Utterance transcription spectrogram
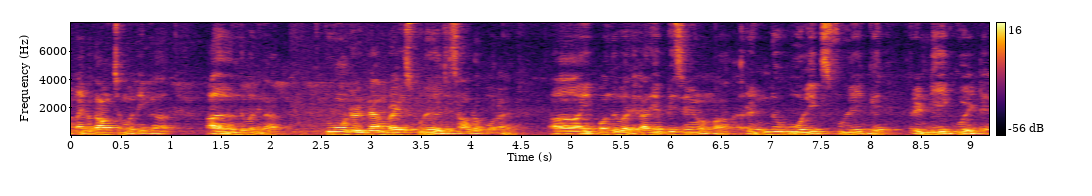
நான் இப்போ காமிச்சேன் பார்த்தீங்களா அது வந்து பார்த்திங்கன்னா டூ ஹண்ட்ரட் கிராம் ரைஸ் கூட வச்சு சாப்பிட போகிறேன் இப்போ வந்து பார்த்திங்கன்னா அது எப்படி செய்யணும்னா ரெண்டு ஓல் எக்ஸ் ஃபுல் எக்கு ரெண்டு எக் ஒயிட்டு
